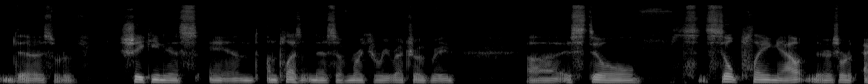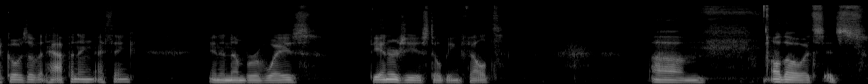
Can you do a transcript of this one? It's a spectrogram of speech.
The sort of shakiness and unpleasantness of Mercury retrograde uh, is still still playing out. There are sort of echoes of it happening, I think, in a number of ways. The energy is still being felt, um, although it's it's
